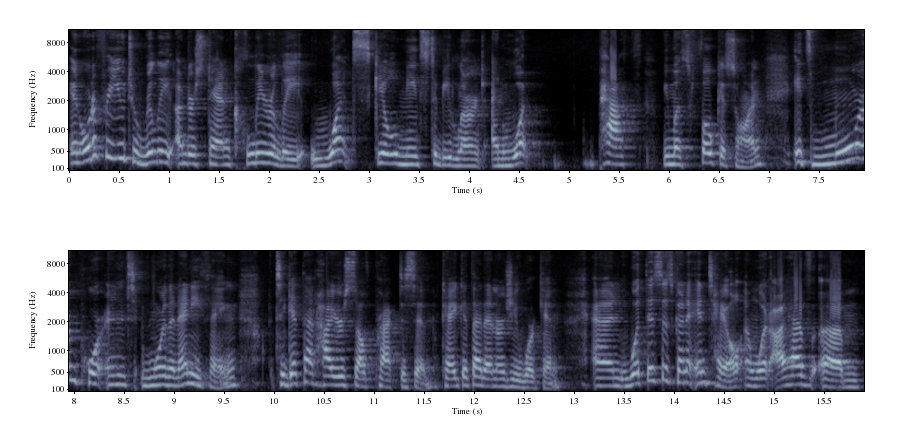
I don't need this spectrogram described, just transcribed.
in order for you to really understand clearly what skill needs to be learned and what path you must focus on, it's more important, more than anything, to get that higher self practice in, okay? Get that energy work in. And what this is going to entail, and what I have um,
